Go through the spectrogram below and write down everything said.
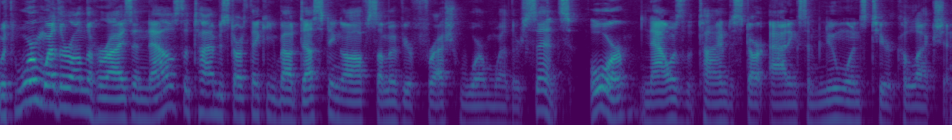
With warm weather on the horizon, now's the time to start thinking about dusting off some of your fresh warm weather scents. Or now is the time to start adding some new ones to your collection.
